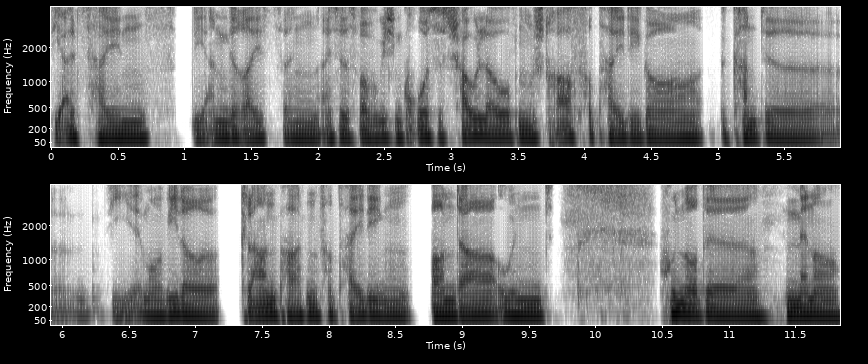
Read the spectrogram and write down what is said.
die Alzheims, die angereist sind. Also es war wirklich ein großes Schaulaufen, Strafverteidiger, Bekannte, die immer wieder Clanpaten verteidigen, waren da und hunderte Männer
